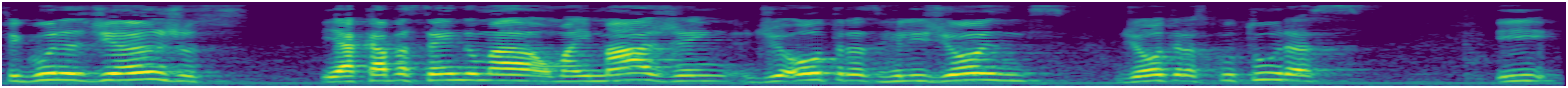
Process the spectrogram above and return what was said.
figuras de anjos. E acaba sendo uma, uma imagem de outras religiões, de outras culturas. E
